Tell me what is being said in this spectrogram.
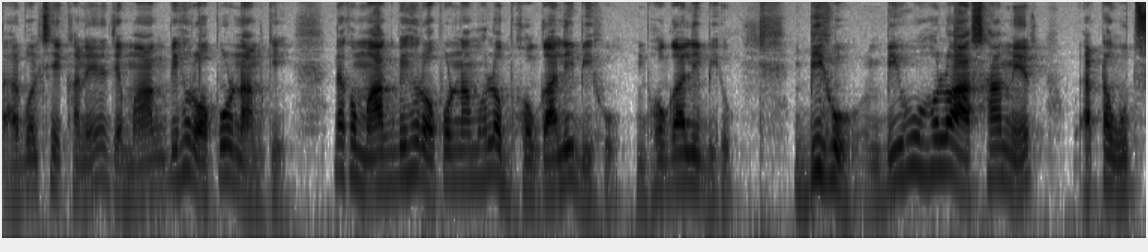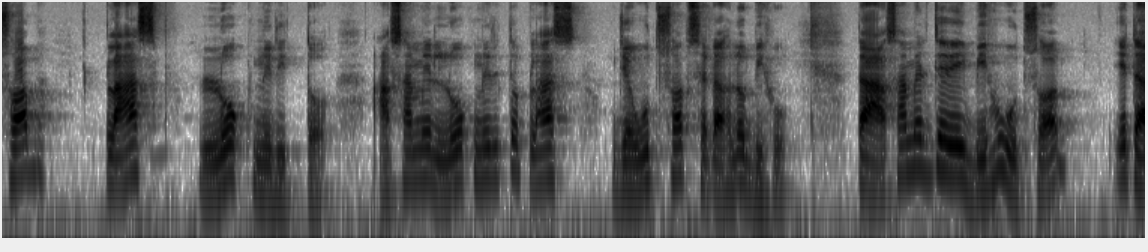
তার বলছে এখানে যে মাঘ বিহুর অপর নাম কি? দেখো, মাঘ বিহুর অপর নাম হলো ভোগালী বিহু ভোগালী বিহু। বিহু বিহু হলো আসামের একটা উৎসব প্লাস লোক নৃত্য। আসামের লোক নৃত্য প্লাস যে উৎসব সেটা হলো বিহু। তা আসামের যে এই বিহু উৎসব, এটা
